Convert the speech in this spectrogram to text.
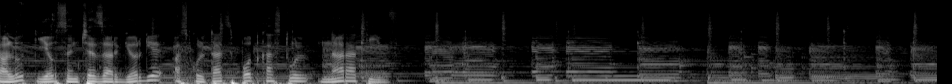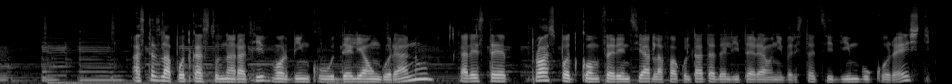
Salut, eu sunt Cezar Gheorghe, ascultați podcastul Narativ. Astăzi la podcastul Narativ vorbim cu Delia Ungureanu, care este proaspăt conferențiar la Facultatea de Litere a Universității din București.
